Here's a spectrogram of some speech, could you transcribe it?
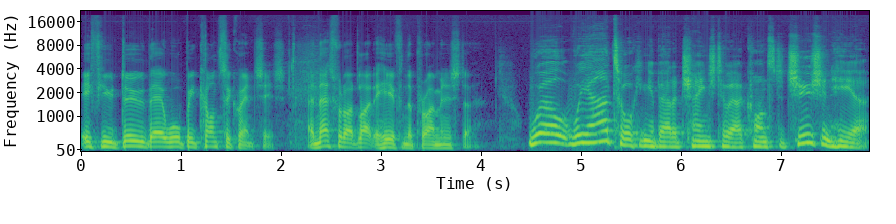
If you do, there will be consequences. And that's what I'd like to hear from the Prime Minister. Well, we are talking about a change to our constitution here,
